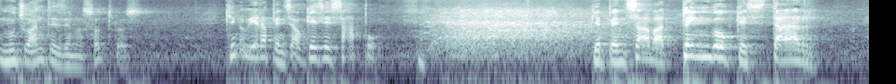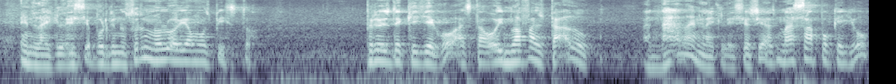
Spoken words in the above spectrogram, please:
mucho antes de nosotros. ¿Quién hubiera pensado que ese sapo que pensaba, tengo que estar en la iglesia, porque nosotros no lo habíamos visto, pero desde que llegó hasta hoy no ha faltado a nada en la iglesia, o sea, es más sapo que yo.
